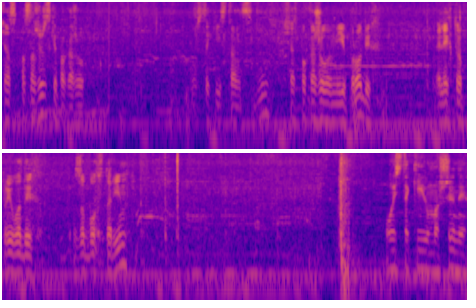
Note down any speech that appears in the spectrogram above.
Зараз пасажирське покажу. Ось такий стан сидінь. Зараз покажу вам її пробіг. Електроприводи з обох сторін. Ось такий у машини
